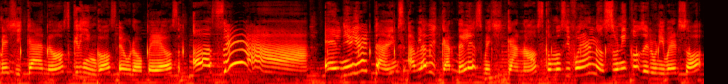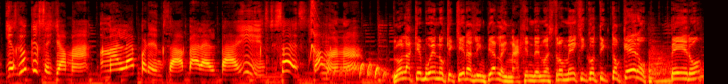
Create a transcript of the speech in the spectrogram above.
mexicanos, gringos, europeos. ¡O sea! El New York Times habla de cárteles mexicanos como si fueran los únicos del universo y es lo que se llama mala prensa para el país. ¿Sabes cómo, no? Lola, qué bueno que quieras limpiar la imagen de nuestro México tiktokero, pero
